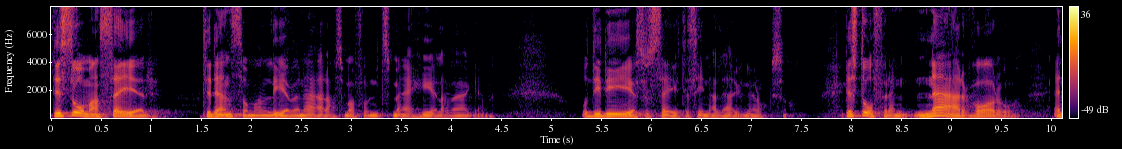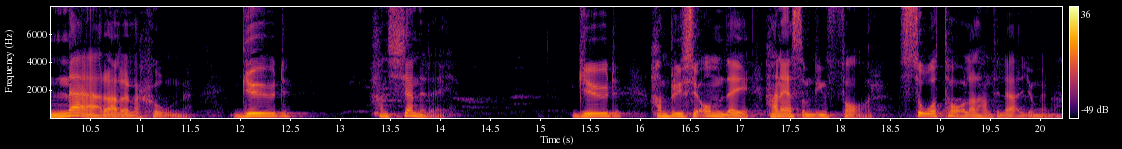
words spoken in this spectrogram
Det är så man säger till den som man lever nära, som har funnits med hela vägen. Och det är det Jesus säger till sina lärjungar också. Det står för en närvaro, en nära relation. Gud, han känner dig. Gud, han bryr sig om dig. Han är som din far. Så talar han till lärjungarna.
